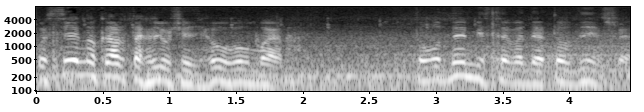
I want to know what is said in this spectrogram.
Постійно карта глючить Google Map. То в одне місце веде, то в інше.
